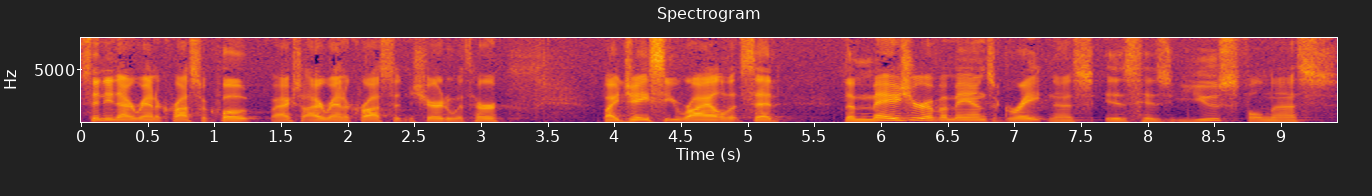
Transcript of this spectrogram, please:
Cindy and I ran across a quote, actually, I ran across it and shared it with her, by J.C. Ryle that said, The measure of a man's greatness is his usefulness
